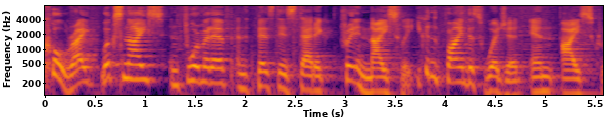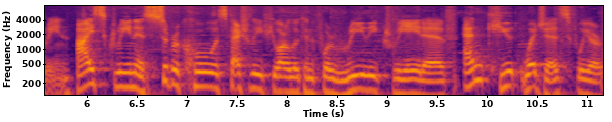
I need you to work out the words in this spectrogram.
Cool, right? Looks nice, informative, and fits the aesthetic pretty nicely. You can find this widget in iScreen. iScreen is super cool, especially if you are looking for really creative and cute widgets for your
